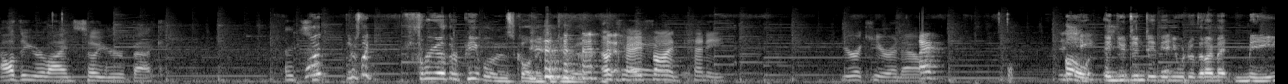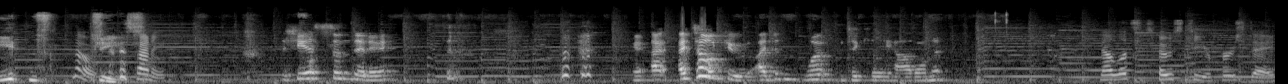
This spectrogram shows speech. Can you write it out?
I'll do your lines till you're back. It's What? There's like three other people in this call that can do that. Okay, fine, Penny. You're Akira now. I. Oh, she- and you didn't take the innuendo that I meant me? no, Jeez. Penny. She a tsundere? Yeah, I, I told you I didn't work particularly hard on it. Now let's toast to your first day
